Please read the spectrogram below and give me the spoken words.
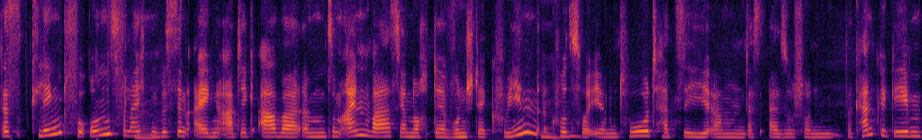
Das klingt für uns vielleicht mhm. ein bisschen eigenartig, aber ähm, zum einen war es ja noch der Wunsch der Queen. Mhm. Kurz vor ihrem Tod hat sie ähm, das also schon bekannt gegeben,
